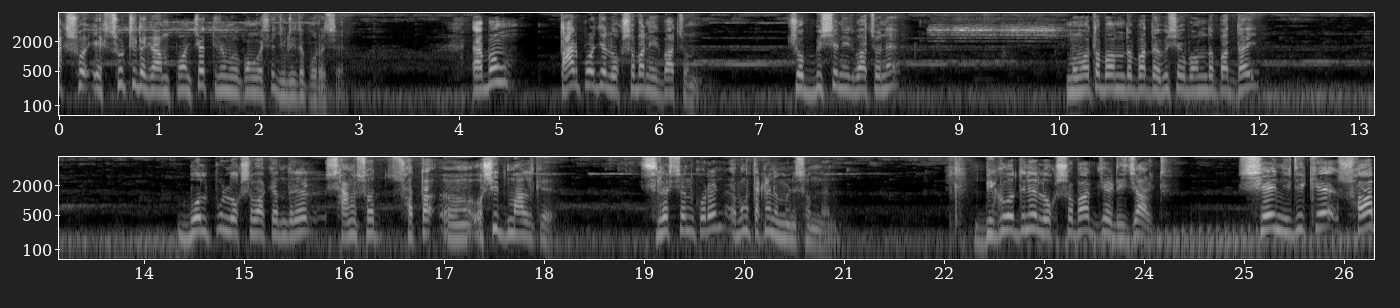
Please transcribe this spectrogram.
একশো একষট্টিটা গ্রাম পঞ্চায়েত তৃণমূল কংগ্রেসে জড়িত পড়েছে। এবং তারপর যে লোকসভা নির্বাচন, চব্বিশে নির্বাচনে মমতা বন্দ্যোপাধ্যায়, অভিষেক বন্দ্যোপাধ্যায় বোলপুর লোকসভা কেন্দ্রের সাংসদ শতা অসিত মালকে সিলেকশন করেন এবং তাকে নমিনেশন দেন। বিগত দিনে লোকসভার যে রেজাল্ট সেই নিরিখে সব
